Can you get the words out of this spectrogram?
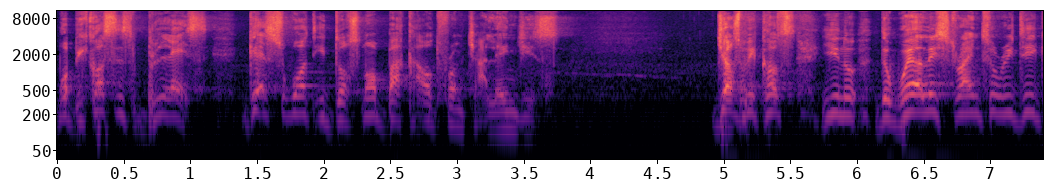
But because it's blessed, guess what? It does not back out from challenges. Just because, you know, the well is trying to redig,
